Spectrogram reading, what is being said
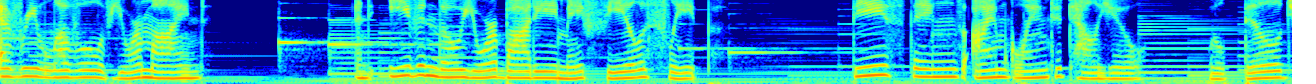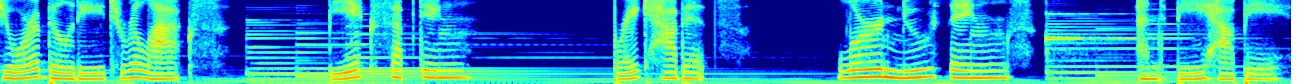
every level of your mind. And even though your body may feel asleep, these things I'm going to tell you will build your ability to relax, be accepting, break habits, learn new things, and be happy.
